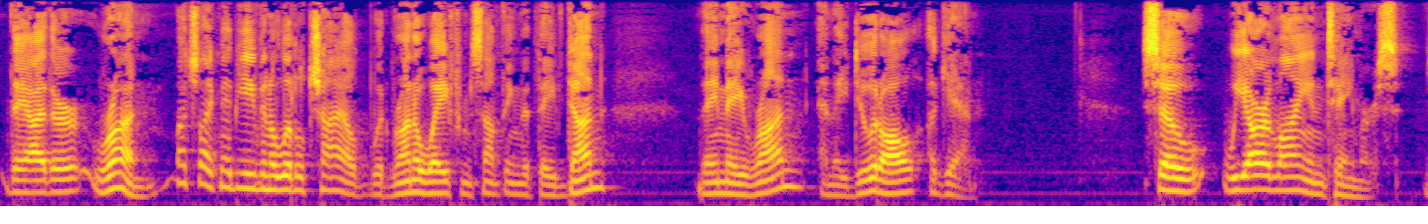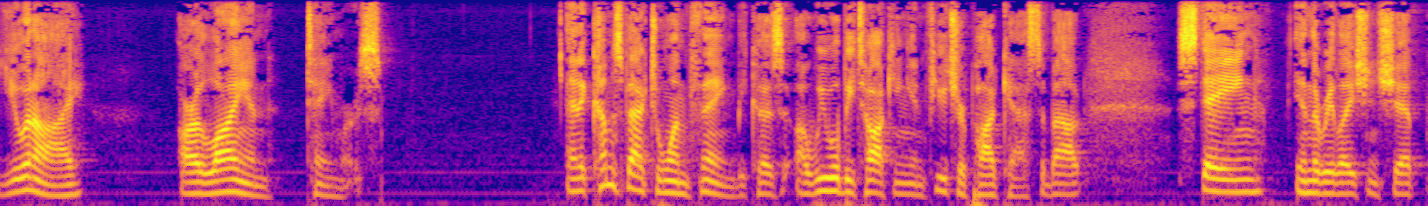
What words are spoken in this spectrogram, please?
they either run, much like maybe even a little child would run away from something that they've done. They may run and they do it all again. So we are lion tamers. You and I are lion tamers. And it comes back to one thing because uh, we will be talking in future podcasts about staying in the relationship,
